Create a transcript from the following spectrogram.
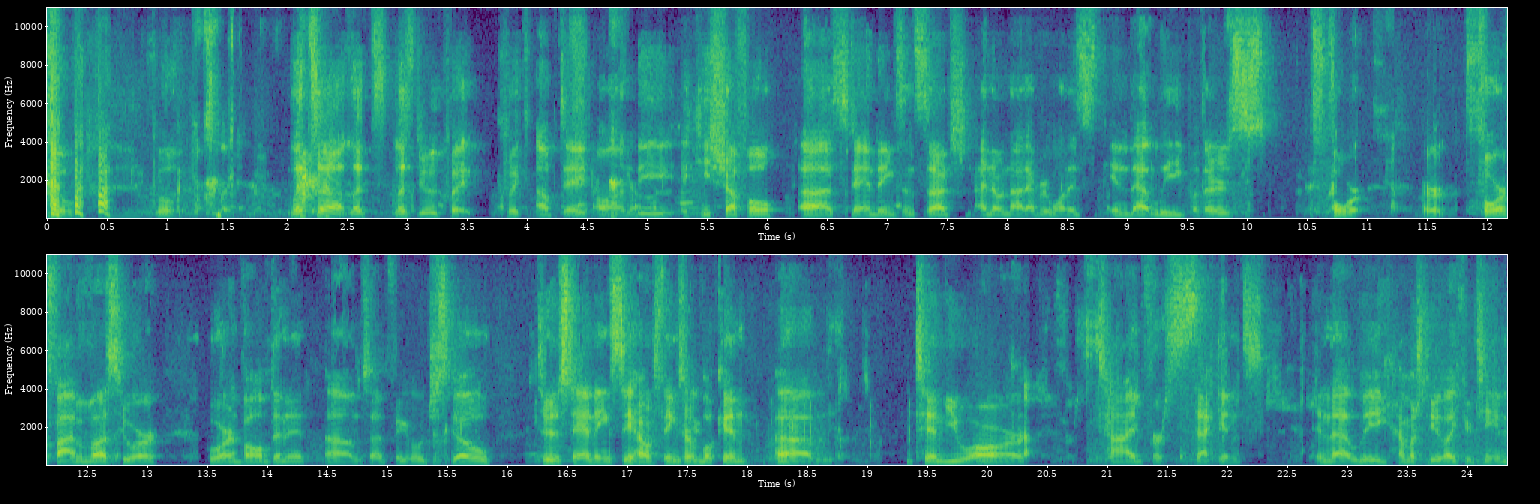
cool, cool. Let's uh let's let's do a quick quick update on the Icky Shuffle uh, standings and such. I know not everyone is in that league, but there's four or four or five of us who are who are involved in it. Um, so I figure we'll just go through the standings, see how things are looking. Um, Tim, you are tied for second in that league. How much do you like your team?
